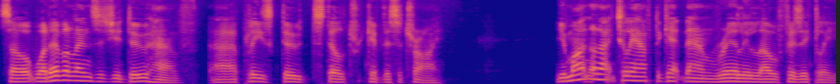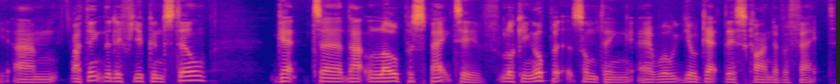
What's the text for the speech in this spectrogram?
So, whatever lenses you do have, uh, please do still tr- give this a try. You might not actually have to get down really low physically. Um, I think that if you can still get uh, that low perspective looking up at something, uh, will you'll get this kind of effect.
